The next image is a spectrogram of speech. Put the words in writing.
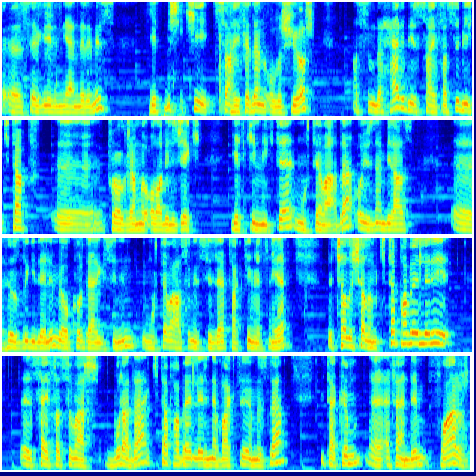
e, sevgili dinleyenlerimiz 72 sayfeden oluşuyor. Aslında her bir sayfası bir kitap e, programı olabilecek yetkinlikte, muhtevada. O yüzden biraz e, hızlı gidelim ve Okur dergisinin muhtevasını size takdim etmeye çalışalım. Kitap haberleri sayfası var burada. Kitap haberlerine baktığımızda bir takım efendim fuar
